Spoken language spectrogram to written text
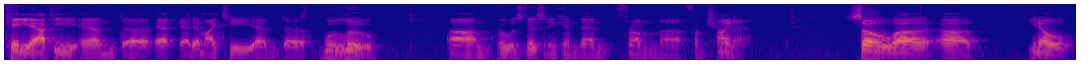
Keiiti Aki and at, at MIT and Wu Lu, um, who was visiting him then from from China. So you know,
